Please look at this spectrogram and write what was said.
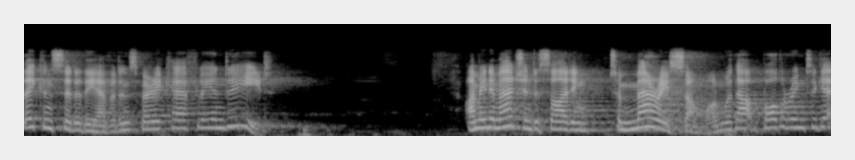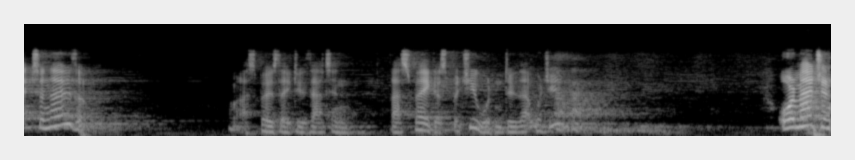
they consider the evidence very carefully indeed. I mean, imagine deciding to marry someone without bothering to get to know them. Well, I suppose they do that in Las Vegas, but you wouldn't do that, would you? Or imagine,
